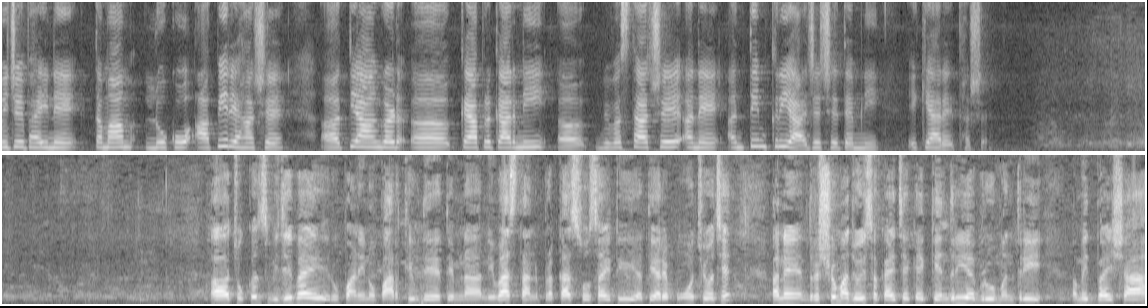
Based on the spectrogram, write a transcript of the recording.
વિજયભાઈને તમામ લોકો આપી રહ્યા છે ત્યાં આગળ કયા પ્રકારની વ્યવસ્થા છે અને અંતિમ ક્રિયા જે છે તેમની એ ક્યારે થશે? ચોક્કસ વિજયભાઈ રૂપાણીનો પાર્થિવ દેહ તેમના નિવાસસ્થાન પ્રકાશ સોસાયટી અત્યારે પહોંચ્યો છે. અને દ્રશ્યોમાં જોઈ શકાય છે કે કેન્દ્રીય ગૃહમંત્રી અમિતભાઈ શાહ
